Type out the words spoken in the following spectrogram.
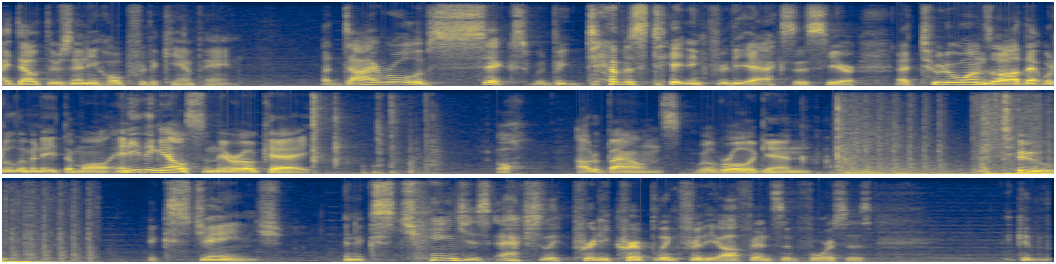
I doubt there's any hope for the campaign. A die roll of six would be devastating for the Axis here. At two to one's odd, that would eliminate them all. Anything else, and they're okay. Oh, out of bounds. We'll roll again. Two. Exchange. An exchange is actually pretty crippling for the offensive forces. Could,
